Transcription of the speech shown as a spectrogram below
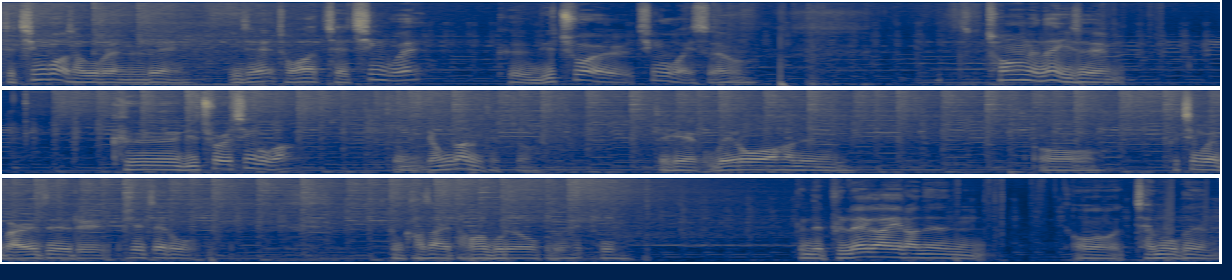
제 친구와 작업을 했는데 이제 저와 제 친구의 그 뮤추얼 친구가 있어요. 처음에는 이제 그 뮤추얼 친구가 좀 영감이 됐죠. 되게 외로워하는 어, 그 친구의 말들을 실제로 좀 가사에 담아보려고 했고 근데 블랙아이라는 어, 제목은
